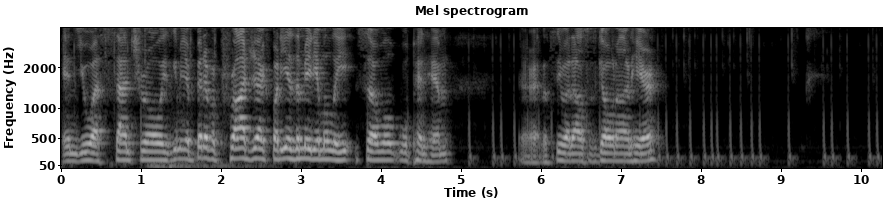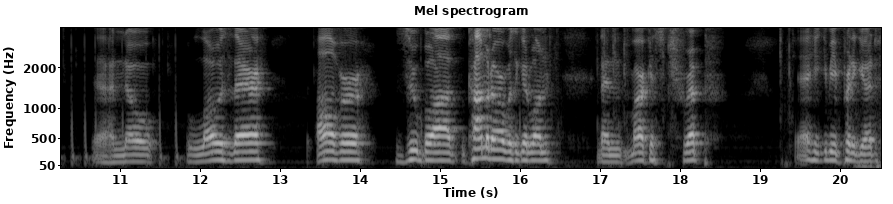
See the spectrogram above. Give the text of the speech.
in U.S. Central. He's gonna be a bit of a project, but he is a medium elite, so we'll we'll pin him. All right, let's see what else is going on here. Uh, no lows there. Oliver, Zubov, Commodore was a good one. Then Marcus Tripp. Yeah, he could be pretty good.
